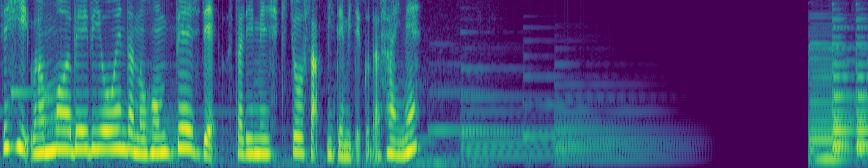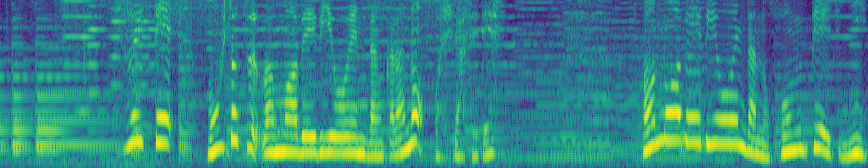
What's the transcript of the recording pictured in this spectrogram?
ぜひワンモアベイビー応援団のホームページで2人目意識調査見てみてくださいね。続いてもう一つワンモアベイビー応援団からのお知らせです。ワンモアベイビー応援団のホームページに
